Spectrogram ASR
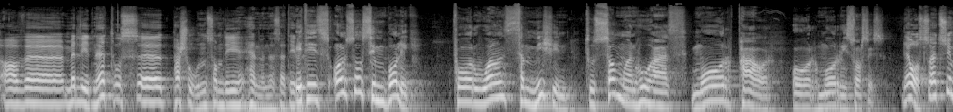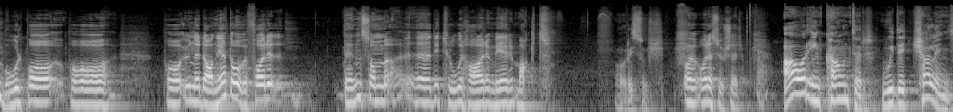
av eh, medlidenhet hos eh, personen som de henvender seg til. It is also symbolic for one's submission to someone who has more power or more resources. Det er også et symbol på, på, på underdanighet overfor den som eh, de tror har mer makt Og, resource. og, og ressurser. Our encounter with the challenge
